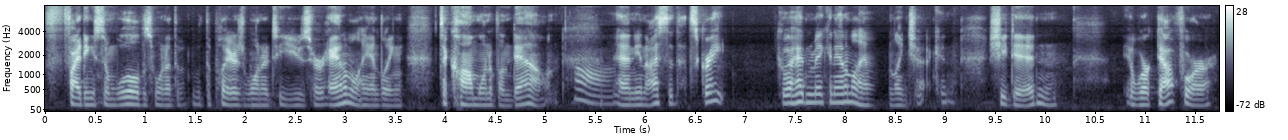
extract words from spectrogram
fighting some wolves, one of the, the players wanted to use her animal handling to calm one of them down. Oh, And, you know, I said, that's great. Go ahead and make an animal handling check. And she did, and it worked out for her.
